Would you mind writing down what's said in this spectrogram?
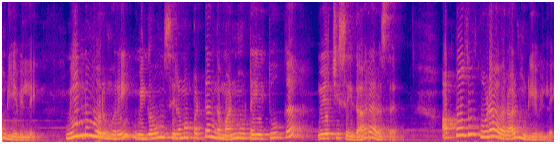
முடியவில்லை. மீண்டும் ஒரு முறை மிகவும் சிரமப்பட்டு அந்த மண் மூட்டையை தூக்க முயற்சி செய்தார் அரசர். அப்போதும் கூட அவரால் முடியவில்லை.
